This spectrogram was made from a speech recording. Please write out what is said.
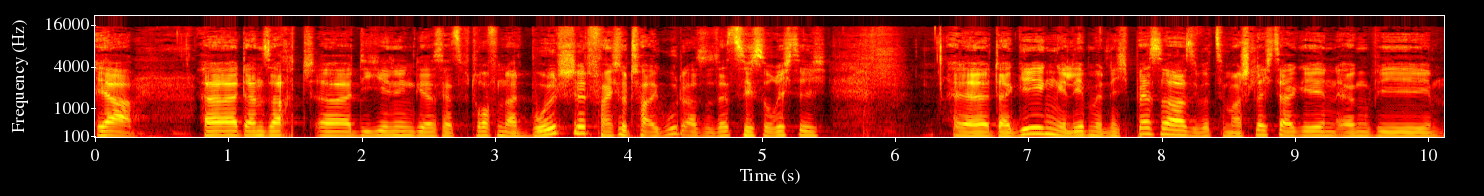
Ja, äh, dann sagt äh, diejenigen, die das jetzt betroffen hat, Bullshit, fand ich total gut, also setzt sich so richtig äh, dagegen, ihr Leben wird nicht besser, sie wird immer schlechter gehen irgendwie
